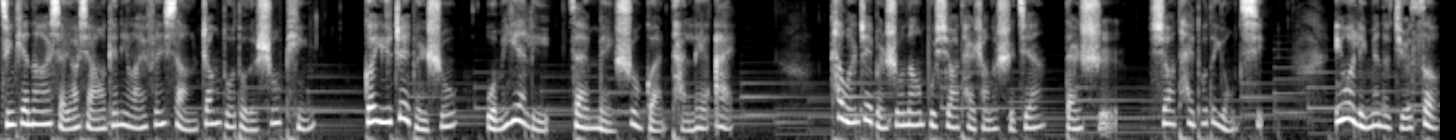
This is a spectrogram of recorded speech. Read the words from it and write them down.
今天呢，小妖想要跟你来分享张朵朵的书评，关于这本书《我们夜里在美术馆谈恋爱》。看完这本书呢，不需要太长的时间，但是需要太多的勇气，因为里面的角色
